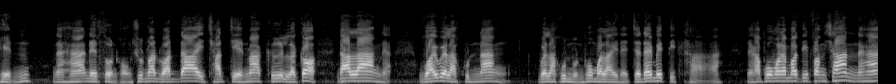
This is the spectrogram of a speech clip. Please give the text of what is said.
เห็นนะฮะในส่วนของชุดมัดวัดได้ชัดเจนมากขึ้น แล้วก็ด้านล่างเนี่ยไว้เวลาคุณนั่ง เวลาคุณหมุนพวงมาลัยเนี่ยจะได้ไม่ติดขานะครับพวงมาลัยมัลติฟังก์ชันนะฮะ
